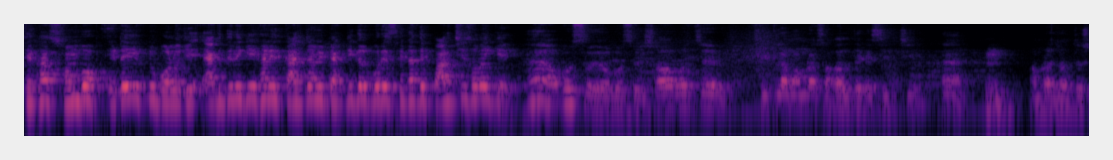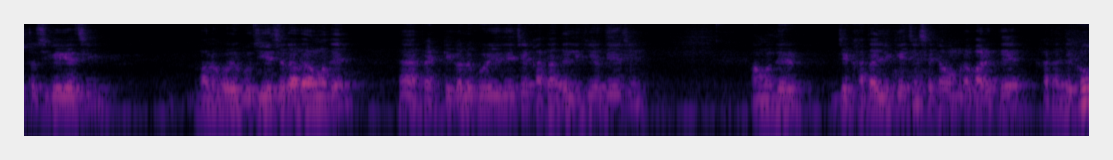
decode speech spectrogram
শেখা সম্ভব? এটাই একটু বলো যে একদিনে কি এখানে কাজটা আমি প্র্যাকটিক্যাল করে শেখাতে পারছি সবাইকে? হ্যাঁ অবশ্যই অবশ্যই। সব হচ্ছে শিখলাম আমরা সকাল থেকে শিখছি হ্যাঁ। আমরা যথেষ্ট শিখে গেছি। ভালো করে বুঝিয়েছে দাদা আমাদের হ্যাঁ। প্র্যাকটিক্যালও করিয়ে দিয়েছে খাতাতে লিখিয়ে দিয়েছে। আমাদের যে খাতায় লিখিয়েছে সেটাও আমরা বাড়িতে খাতা দেখেও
